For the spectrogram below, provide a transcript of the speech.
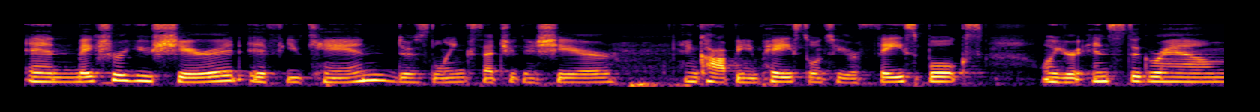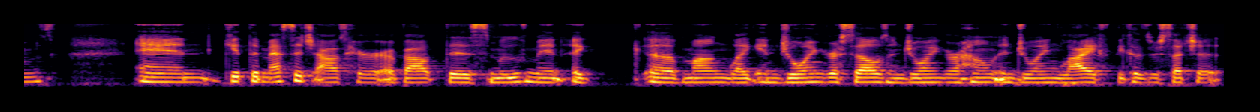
and make sure you share it if you can. There's links that you can share and copy and paste onto your Facebooks, on your Instagrams, and get the message out here about this movement among like enjoying yourselves, enjoying your home, enjoying life because there's such a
